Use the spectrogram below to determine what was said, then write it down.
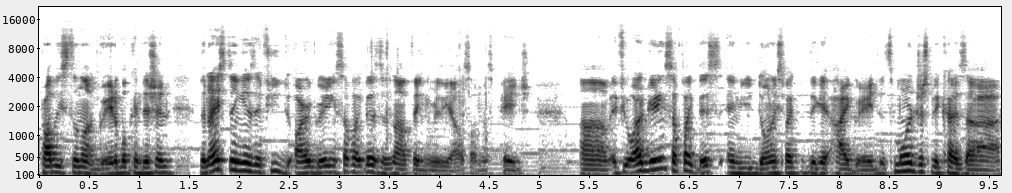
probably still not gradable condition. The nice thing is if you are grading stuff like this, there's nothing really else on this page. Um, if you are grading stuff like this and you don't expect it to get high grades, it's more just because uh,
